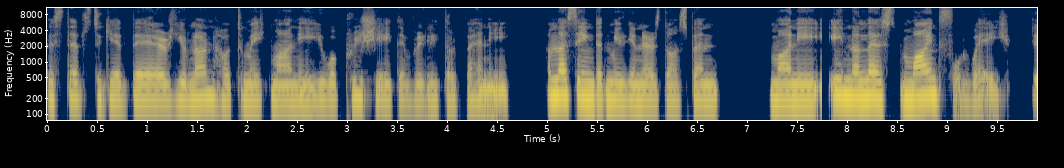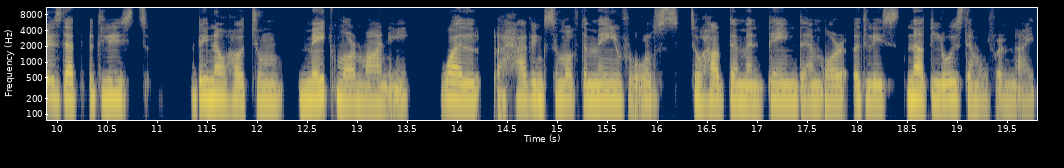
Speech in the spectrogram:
the steps to get there. You learn how to make money. You appreciate every little penny. I'm not saying that millionaires don't spend money in a less mindful way, just that at least they know how to make more money while having some of the main rules to help them maintain them or at least not lose them overnight.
